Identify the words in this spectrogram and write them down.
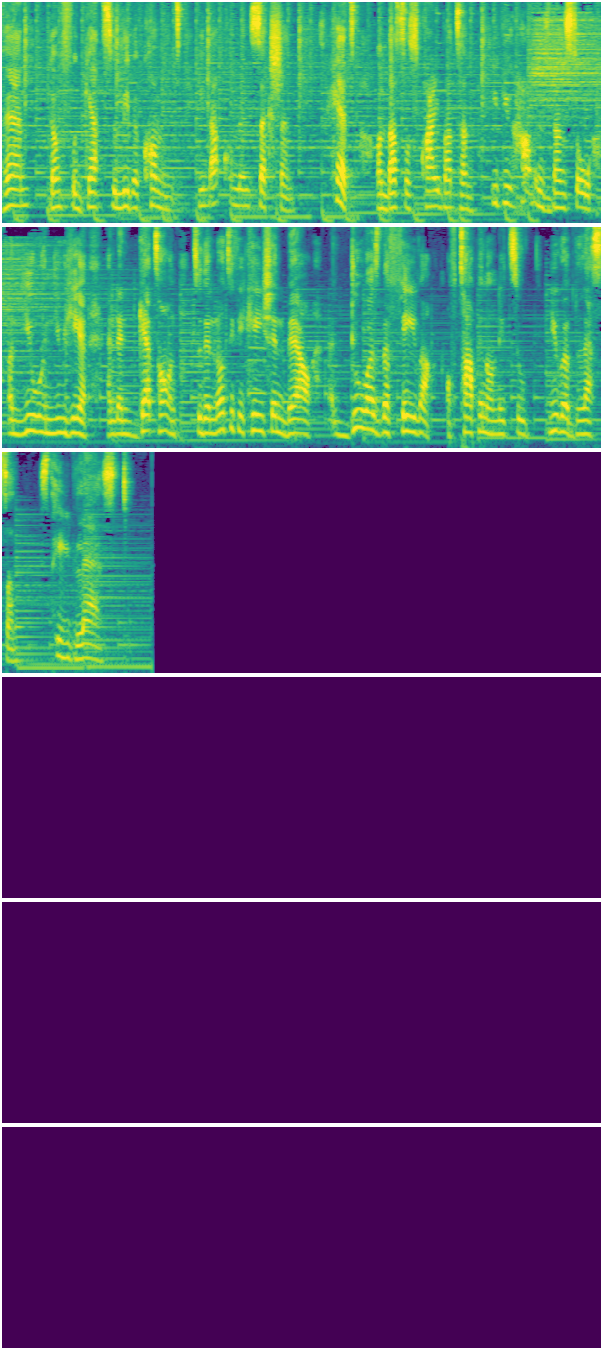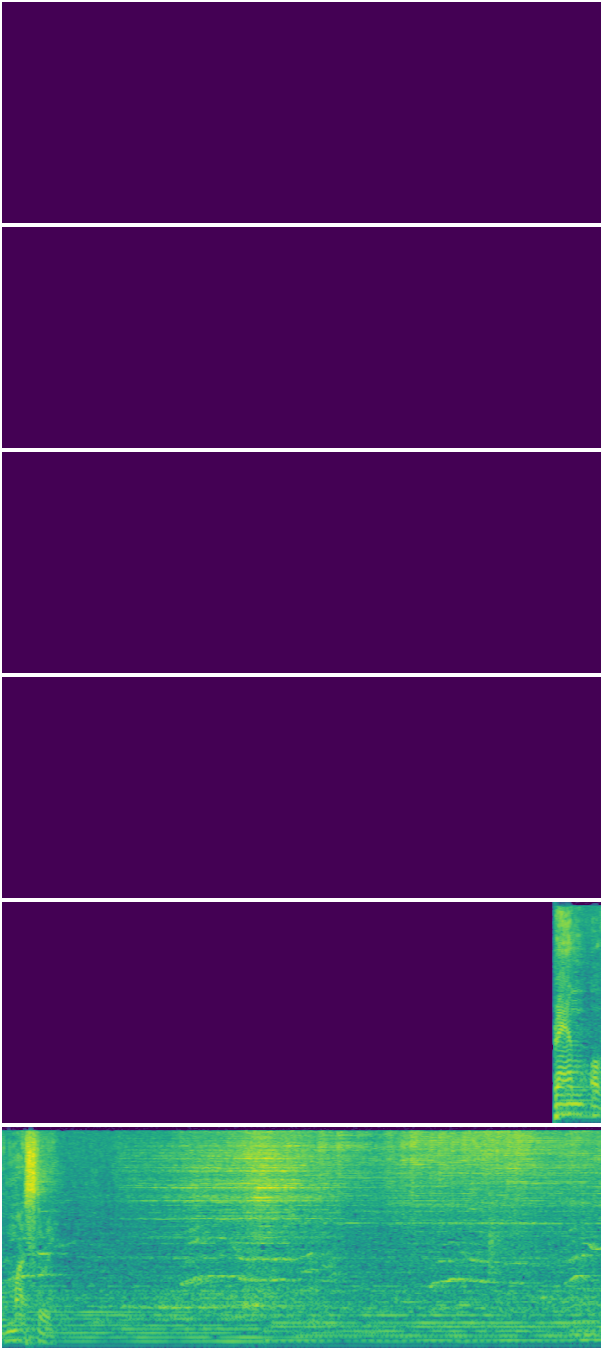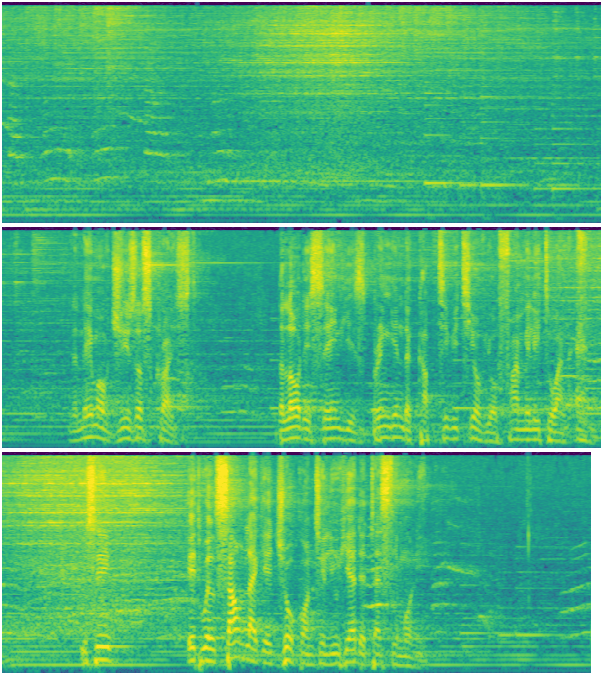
Then, don't forget to leave a comment in that comment section. Hit on that subscribe button if you haven't done so and you are new here. And then get on to the notification bell and do us the favor of tapping on it too. You are blessed stay blessed of mastery. In the name of Jesus Christ, the Lord is saying he is bringing the captivity of your family to an end. You see, it will sound like a joke until you hear the testimony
